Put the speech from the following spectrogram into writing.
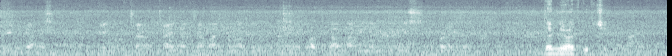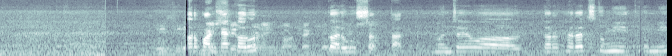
भेट द्या. मी तुमच्या चॅनलच्या माध्यमातून भक्तांना विनंती निश्चितपणे करतो. धन्यवाद गुरुजी. कॉन्टॅक्ट करून करू शकता. शकतात. म्हणजे तर खरंच तुम्ही तुम्ही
